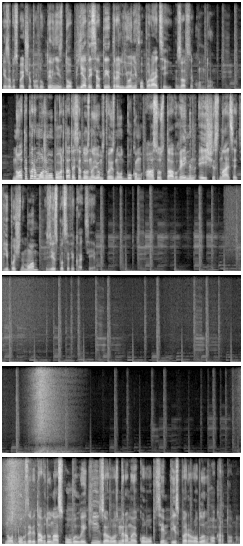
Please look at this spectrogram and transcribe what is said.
і забезпечує продуктивність до 50 трильйонів операцій за секунду. Ну а тепер можемо повертатися до знайомства із ноутбуком Asus TUF Gaming A16 і почнемо зі специфікації. Ноутбук завітав до нас у великій за розмірами коробці із переробленого картону.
